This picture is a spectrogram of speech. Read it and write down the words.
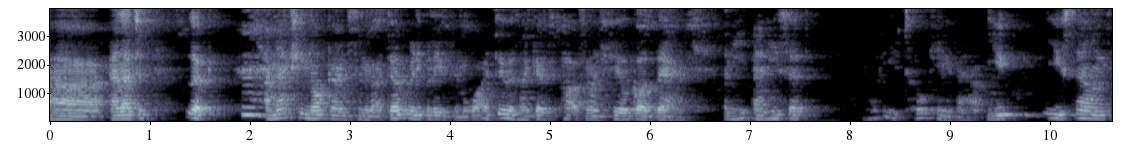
uh, and I just, look, I'm actually not going to synagogue. I don't really believe in him. What I do is I go to parks and I feel God there. And he, and he said, what are you talking about? You, you sound,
